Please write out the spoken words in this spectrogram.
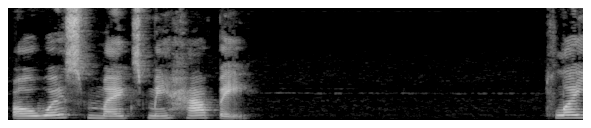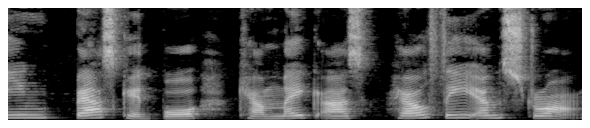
always makes me happy. Playing basketball can make us healthy and strong.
